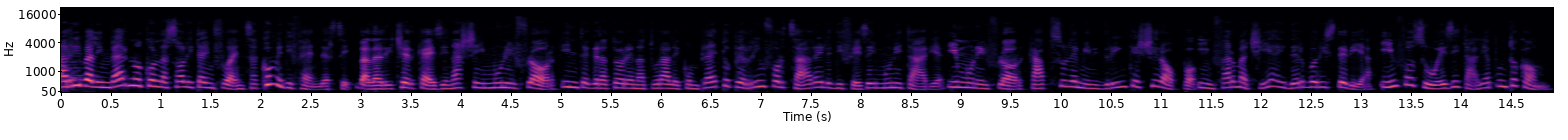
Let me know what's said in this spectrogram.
Arriva l'inverno con la solita influenza. Come difendersi? Dalla ricerca ESI nasce Immunilflor, integratore naturale completo per rinforzare le difese immunitarie. Immunilflor, capsule, mini drink e sciroppo. In farmacia ed erboristeria. Info su esitalia.com.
